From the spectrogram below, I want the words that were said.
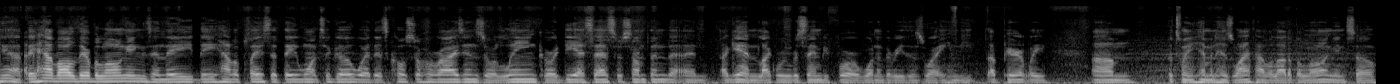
yeah. They have all their belongings, and they they have a place that they want to go, whether it's Coastal Horizons or Link or DSS or something. That, and again, like we were saying before, one of the reasons why he apparently um, between him and his wife have a lot of belongings. So,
